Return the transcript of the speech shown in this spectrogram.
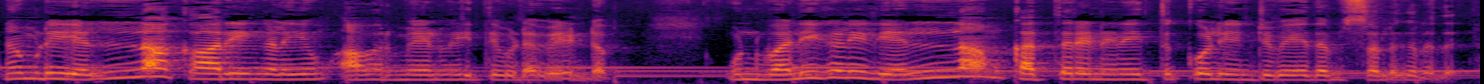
நம்முடைய எல்லா காரியங்களையும் அவர் மேல் வைத்து விட வேண்டும். உன் வழிகளில் எல்லாம் கத்தரை நினைத்துக்கொள் என்று வேதம் சொல்லுகிறது.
